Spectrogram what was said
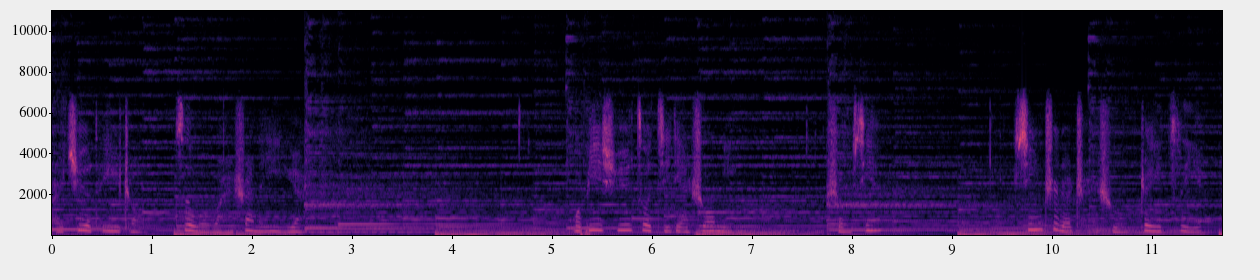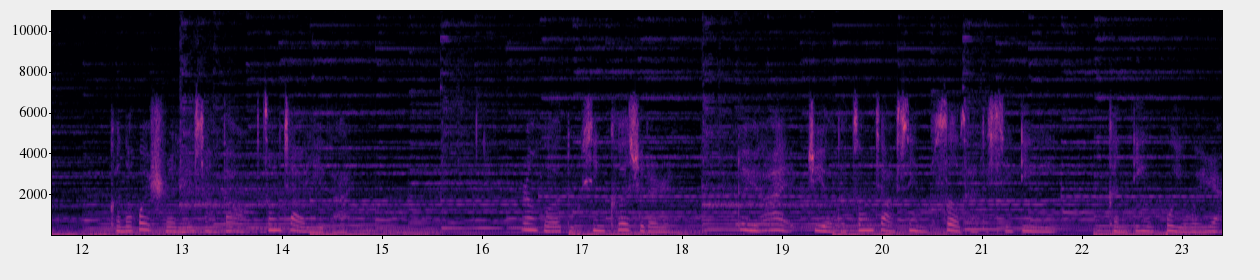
而具有的一种自我完善的意愿。我必须做几点说明。首先，心智的成熟这一字眼，可能会使人联想到宗教意义的爱。任何笃信科学的人，对于爱具有的宗教性色彩的新定义，肯定不以为然。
